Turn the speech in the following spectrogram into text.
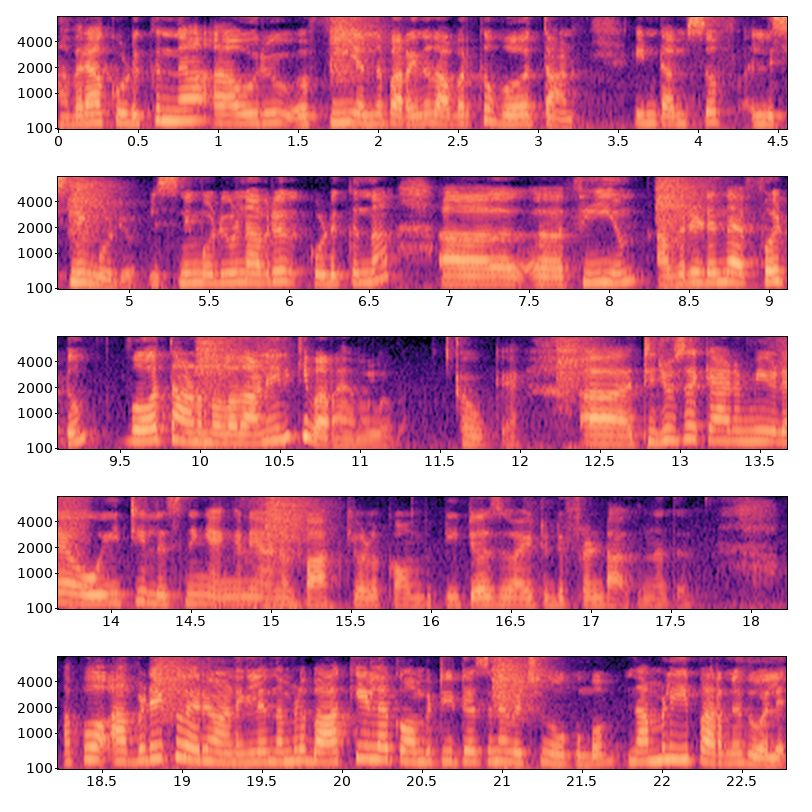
അവർ ആ കൊടുക്കുന്ന ആ ഒരു ഫീ എന്ന് പറയുന്നത് അവർക്ക് വേർത്താണ് in terms of listening module listening മൊഡ്യൂളിന് അവർ കൊടുക്കുന്ന ഫീയും അവരിടുന്ന എഫേർട്ടും വേർത്താണെന്നുള്ളതാണ് എനിക്ക് പറയാനുള്ളത്. ഓക്കെ ടിജൂസ് അക്കാഡമിയുടെ ഒ ഇ ടി ലിസ്ണിംഗ് എങ്ങനെയാണ് ബാക്കിയുള്ള കോമ്പറ്റീറ്റേഴ്സുമായിട്ട് ഡിഫറെന്റ് ആകുന്നത് അപ്പോൾ അവിടേക്ക് വരുവാണെങ്കിൽ നമ്മൾ ബാക്കിയുള്ള കോമ്പറ്റീറ്റേഴ്സിനെ വെച്ച് നോക്കുമ്പോൾ നമ്മൾ ഈ പറഞ്ഞതുപോലെ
